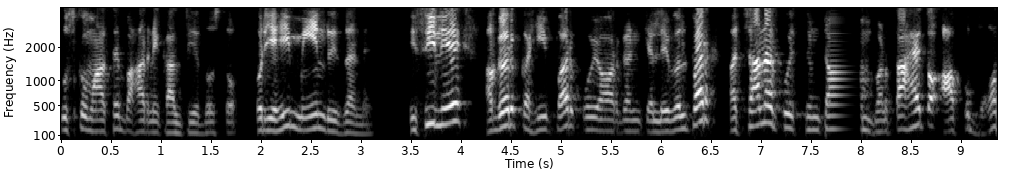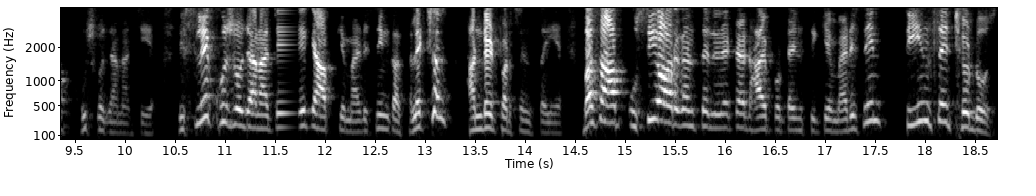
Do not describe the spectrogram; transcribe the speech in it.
उसको वहाँ से बाहर निकालती है दोस्तों और यही मेन रीजन है। इसीलिए अगर कहीं पर कोई ऑर्गन के लेवल पर अचानक कोई सिम्टम बढ़ता है तो आपको बहुत खुश हो जाना चाहिए। इसलिए खुश हो जाना चाहिए कि आपकी मेडिसिन का सिलेक्शन 100 परसेंट सही है। बस आप उसी ऑर्गन से रिलेटेड हाई पोटेंसी के मेडिसिन तीन से छह डोज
